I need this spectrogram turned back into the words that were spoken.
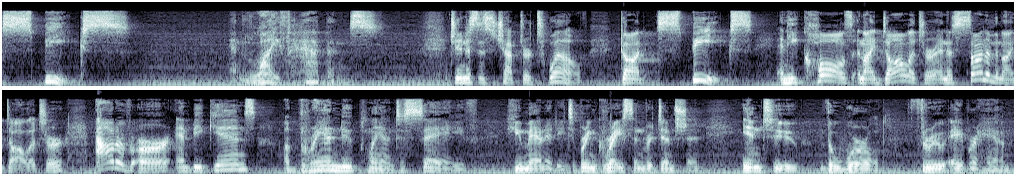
speaks, and life happens. Genesis chapter 12, God speaks and he calls an idolater and a son of an idolater out of Ur and begins a brand new plan to save humanity, to bring grace and redemption into the world through Abraham.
